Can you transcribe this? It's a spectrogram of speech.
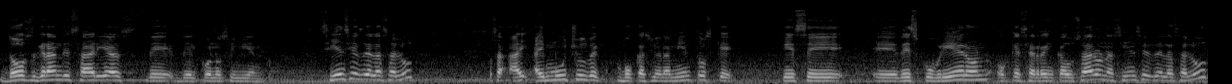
dos grandes áreas del conocimiento. Ciencias de la salud, o sea, hay, muchos vocacionamientos que, que se descubrieron o que se reencausaron a ciencias de la salud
